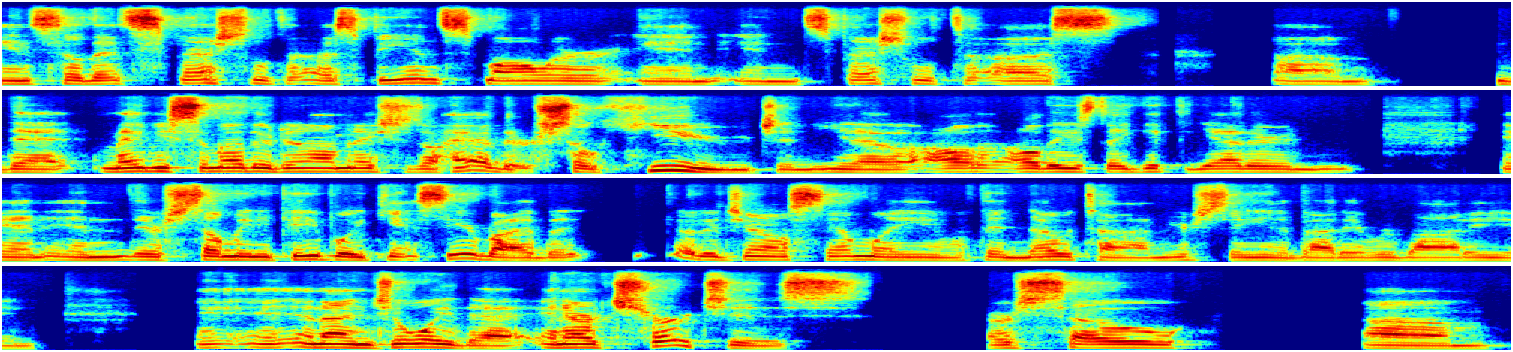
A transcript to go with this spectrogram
And so that's special to us being smaller and, and special to us um, that maybe some other denominations don't have. They're so huge. And, you know, all, all these, they get together and, and, and there's so many people, you can't see everybody, but you go to General Assembly and within no time, you're seeing about everybody. And, and, and I enjoy that. And our churches are so um,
